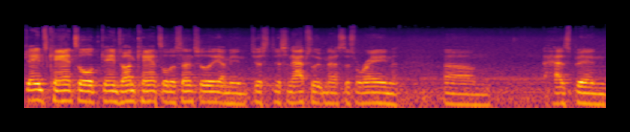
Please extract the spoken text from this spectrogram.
Games canceled, games uncanceled. Essentially, I mean, just just an absolute mess. This rain um, has been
